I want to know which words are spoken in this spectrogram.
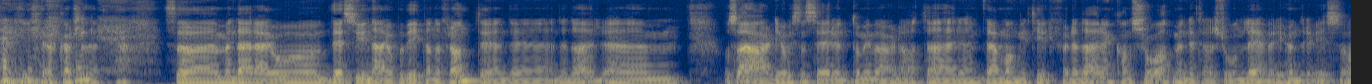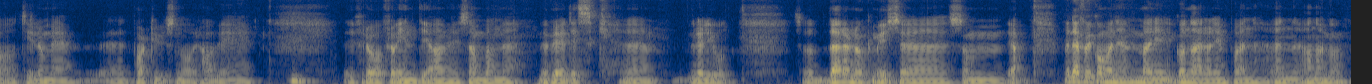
ja, kanskje det. Så, men er jo, det synet er jo på vikende front, det, det, det der. Um, og så er det jo, hvis en ser rundt om i verden, at det er, det er mange tilfeller der en kan se at muntlig tradisjon lever i hundrevis, og til og med et par tusen år har vi fra, fra India i samband med, med vedisk eh, religion. Så der er nok mye som Ja. Men det får vi komme inn, gå nærmere inn på en, en annen gang.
